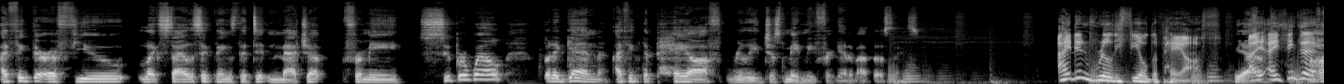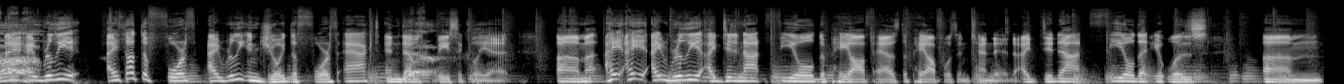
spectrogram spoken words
I think there are a few like stylistic things that didn't match up for me super well. But again, I think the payoff really just made me forget about those things. I didn't really feel the payoff. Yeah. I, I think that I, I Ah. really, I thought the fourth, I really enjoyed the fourth act, and that Yeah. was basically it. Um, I, I, I really, I did not feel the payoff as the payoff was intended. I did not feel that it was, um,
